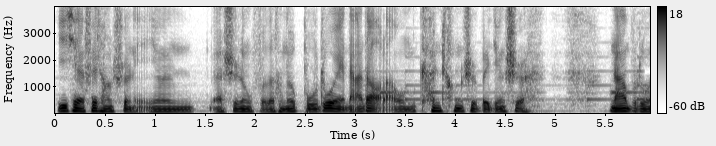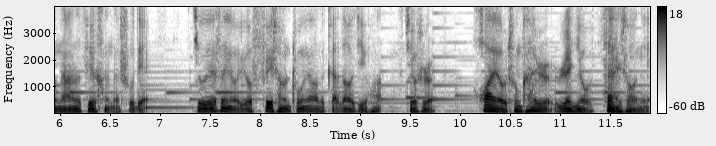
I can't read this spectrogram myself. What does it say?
一切非常顺利，因为呃市政府的很多补助也拿到了，我们堪称是北京市拿不住拿的最狠的书店。九月份有一个非常重要的改造计划，就是“花有重开日，人有再少年”，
